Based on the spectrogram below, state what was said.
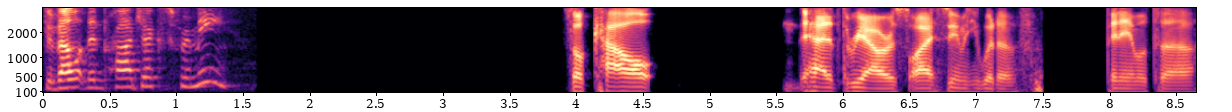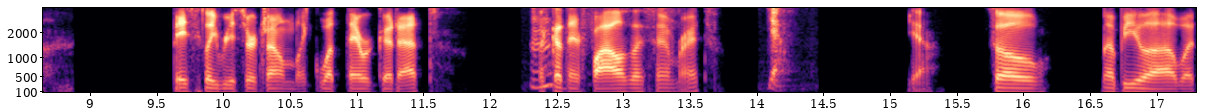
development projects for me. So Cal had three hours, so I assume he would have been able to basically research on like what they were good at, like Mhm. on their files. I assume, right? Yeah. Yeah. So Nabila, what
